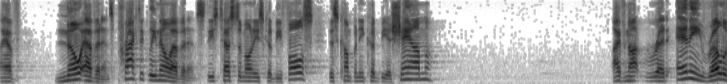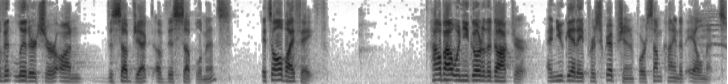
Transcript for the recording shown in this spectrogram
I have no evidence, practically no evidence. These testimonies could be false. This company could be a sham. I've not read any relevant literature on the subject of this supplement. It's all by faith. How about when you go to the doctor and you get a prescription for some kind of ailment?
